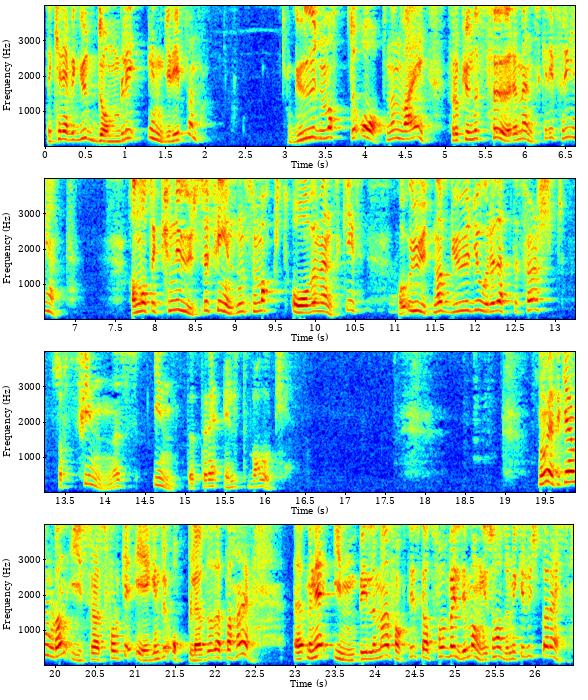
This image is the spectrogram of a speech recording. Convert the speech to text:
Det krever guddommelig inngripen. Gud måtte åpne en vei for å kunne føre mennesker i frihet. Han måtte knuse fiendens makt over mennesker. Og uten at Gud gjorde dette først, så finnes intet reelt valg. Nå vet ikke jeg hvordan israelsfolket egentlig opplevde dette her. Eh, men jeg innbiller meg faktisk at for veldig mange så hadde de ikke lyst til å reise.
